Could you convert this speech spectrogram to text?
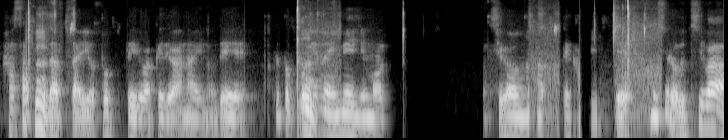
ハサップだったりを取っているわけではないので、ちょっとこういうようなイメージも違うなって感じて、むしろうちは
